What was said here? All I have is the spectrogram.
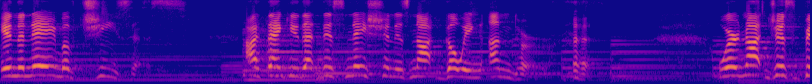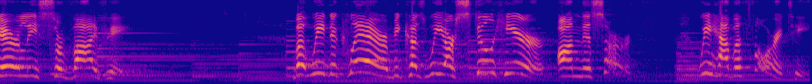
In the name of Jesus. I thank you that this nation is not going under. We're not just barely surviving, but we declare because we are still here on this earth, we have authority.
